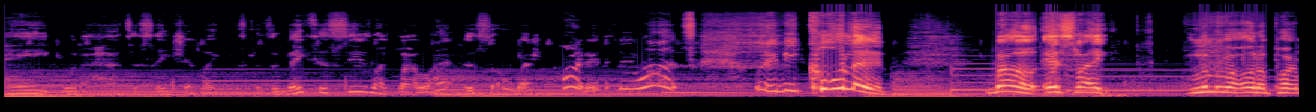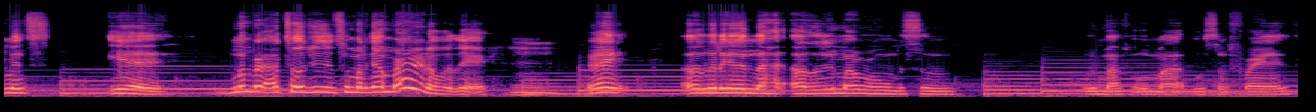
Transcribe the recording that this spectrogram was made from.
hate when I have to say shit like this because it makes it seem like my life is so much harder than it was. Would it be cooling, bro. It's like, remember my old apartments? Yeah. Remember I told you that somebody got murdered over there, Mm, right? I was living in the, I was living in my room with some, with my, with my, with some friends,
